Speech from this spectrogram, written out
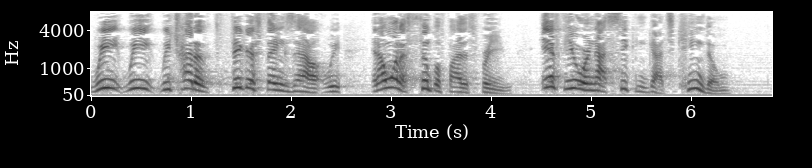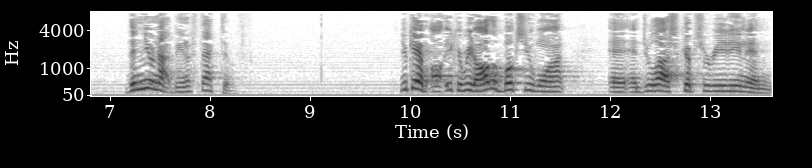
We, we, we try to figure things out. We, and I want to simplify this for you. If you are not seeking God's kingdom, then you're not being effective. You can, have all, you can read all the books you want and, and do a lot of scripture reading and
